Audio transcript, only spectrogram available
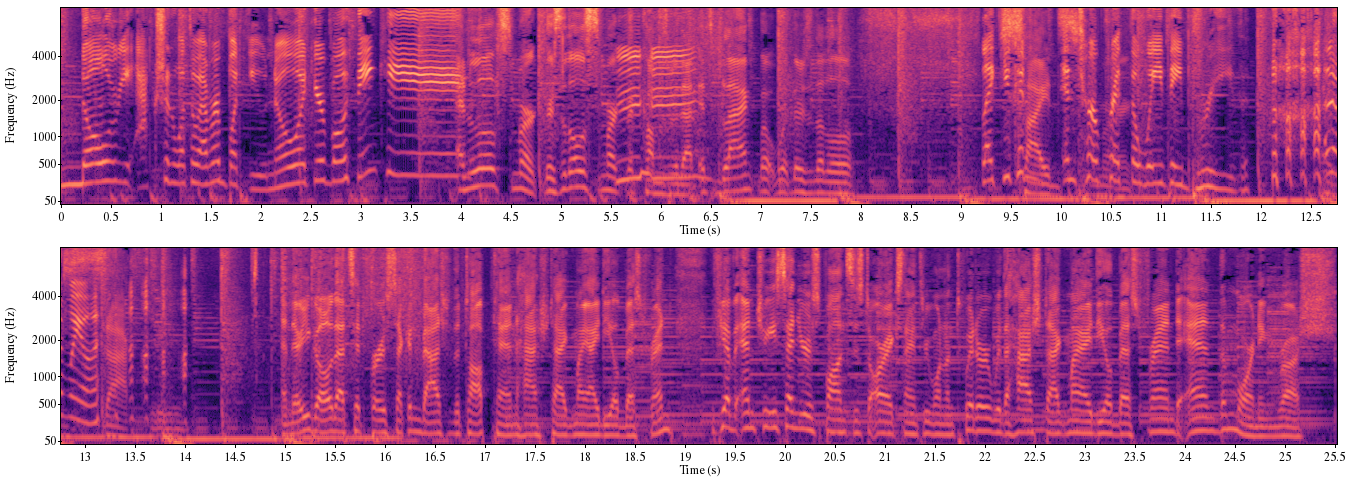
no reaction whatsoever, but you know what you're both thinking. And a little smirk. There's a little smirk that comes with that. Mm-hmm. It's blank, but there's a little like you can side interpret smirk. the way they breathe. Alam mo yun? exactly. And there you go. That's it for our second batch of the top 10. Hashtag my ideal best friend. If you have entries, send your responses to RX931 on Twitter with the hashtag my ideal best friend and the morning rush.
